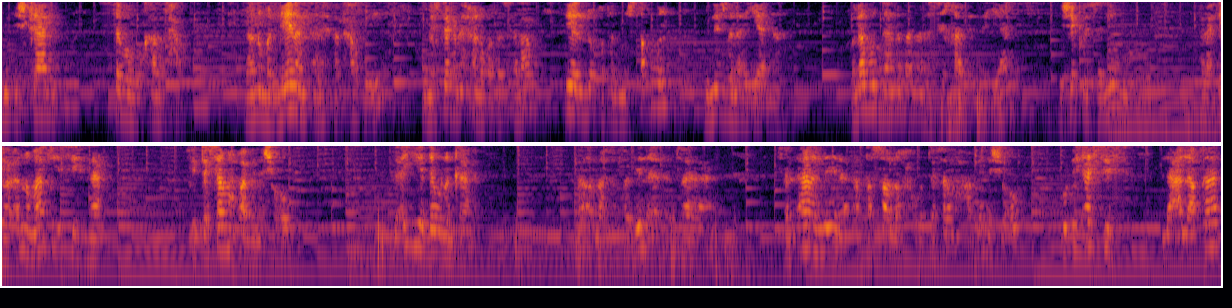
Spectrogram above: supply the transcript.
من إشكال سببه كان الحرب. لأنه ملينا أن إحنا الحرب دي ونفتكر إن إحنا لغة السلام هي لغة المستقبل بالنسبة لاجيالنا ولا بد أن نبدا نرسخها للاجيال بشكل سليم ومضبوط باعتبار انه ما في استثناء في التسامح ما بين الشعوب. لأي دولة كانت؟ لا الله ف... فالآن الليلة التصالح والتسامح بين الشعوب وبيأسس لعلاقات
